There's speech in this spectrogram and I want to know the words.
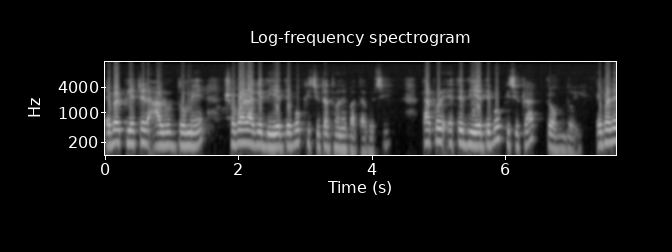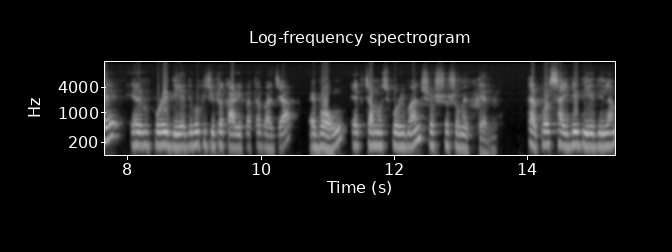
এবার প্লেটের আলুর দমে সবার আগে দিয়ে দেব কিছুটা ধনে পাতা কুচি, তারপর এতে দিয়ে দেব কিছুটা টক দই। এবারে এর উপরে দিয়ে দেব কিছুটা কারি পাতা ভাজা এবং এক চামচ পরিমাণ শস্য সমেত তেল। তারপর সাইডে দিয়ে দিলাম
